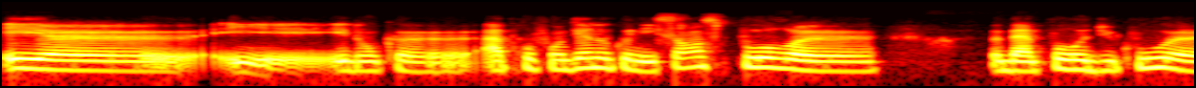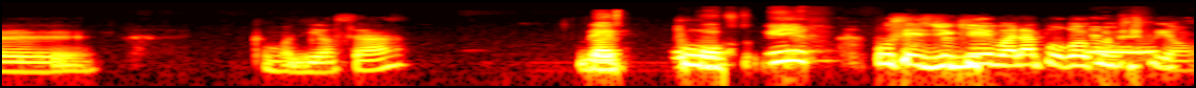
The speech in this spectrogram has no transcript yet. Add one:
et, euh, et, donc approfondir nos connaissances pour, ben, pour du coup, comment dire ça? Ben, bah, pour, construire. Pour s'éduquer, voilà, pour reconstruire.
